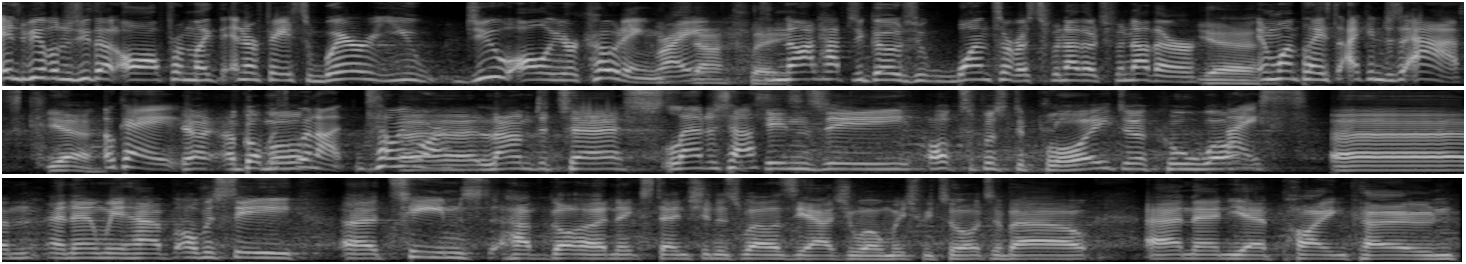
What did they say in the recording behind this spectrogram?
and to be able to do that all from like the interface where you do all your coding, right? Exactly. To not have to go to one service to another to another. Yeah. In one place, I can just ask. Yeah. Okay. Yeah, I've got what's more. going on? Tell me uh, more. LambdaTest. Lambda test. Kinsey, Octopus Deploy, do a cool one. Nice. Um, and then we have obviously uh, Teams have got an extension as well as the Azure one, which we talked about. And then yeah, Pinecone,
